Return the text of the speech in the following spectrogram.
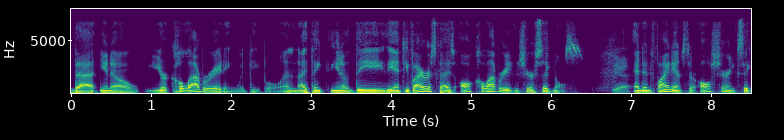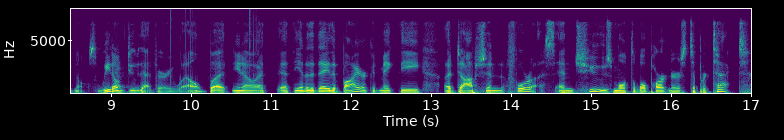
that you know you're collaborating with people and I think you know the the antivirus guys all collaborate and share signals yeah. And in finance, they're all sharing signals. We don't yeah. do that very well, but you know, at, at the end of the day, the buyer could make the adoption for us and choose multiple partners to protect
